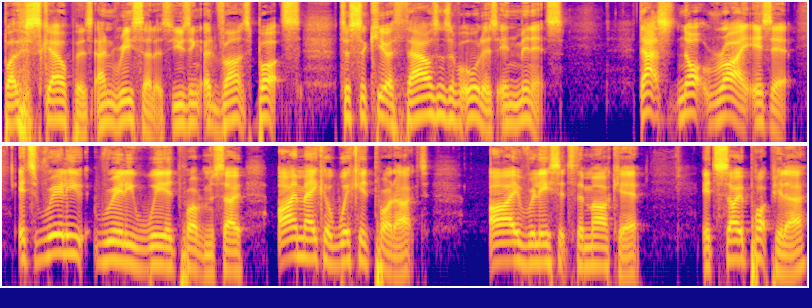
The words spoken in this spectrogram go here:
by the scalpers and resellers using advanced bots to secure thousands of orders in minutes. That's not right, is it? it's really, really weird problem. So I make a wicked product, I release it to the market. It's so popular,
